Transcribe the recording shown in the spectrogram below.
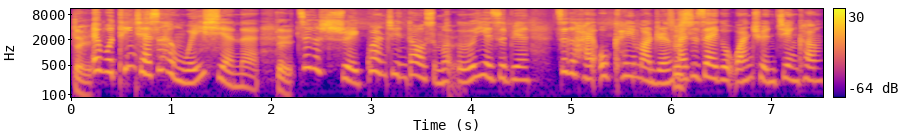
对，哎，我听起来是很危险呢。对，这个水灌进到什么额叶这边，这个还 OK 吗？人还是在一个完全健康，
